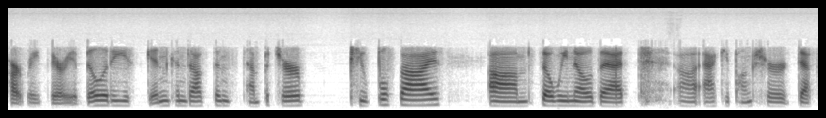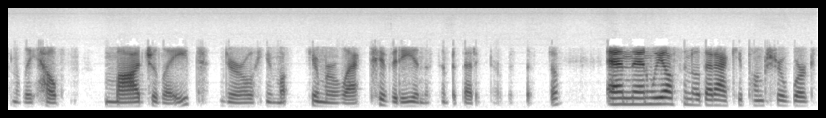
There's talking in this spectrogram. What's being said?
heart rate variability, skin conductance, temperature, pupil size. Um, so we know that uh, acupuncture definitely helps modulate neurohumoral activity in the sympathetic nervous system. And then we also know that acupuncture works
